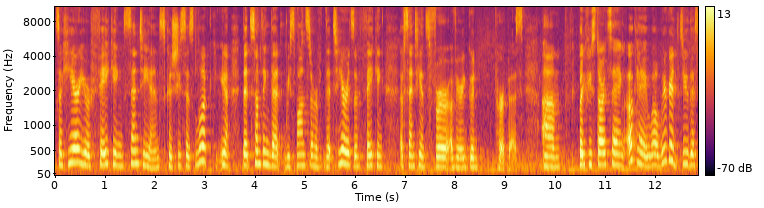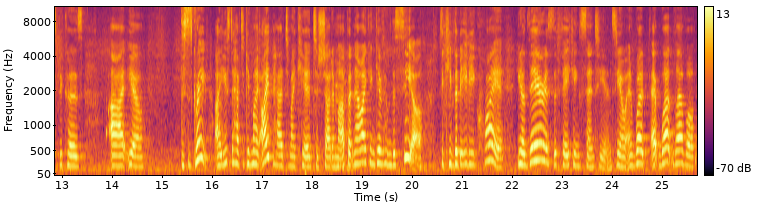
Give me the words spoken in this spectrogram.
So here you're faking sentience because she says, look, you know, that's something that responds to her, that here is a faking of sentience for a very good purpose. Um, but if you start saying, okay, well, we're going to do this because, uh, you know, this is great. I used to have to give my iPad to my kid to shut him up, but now I can give him the seal to keep the baby quiet. You know, there is the faking sentience, you know, and what, at what level,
